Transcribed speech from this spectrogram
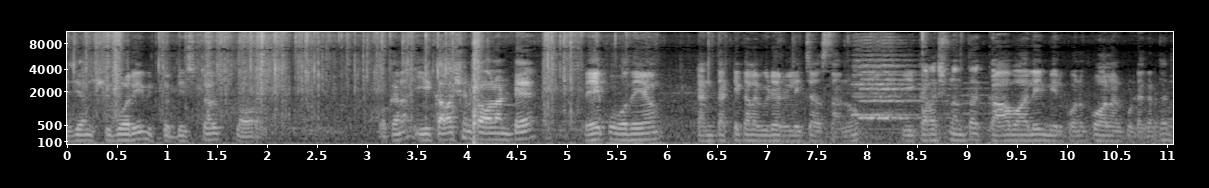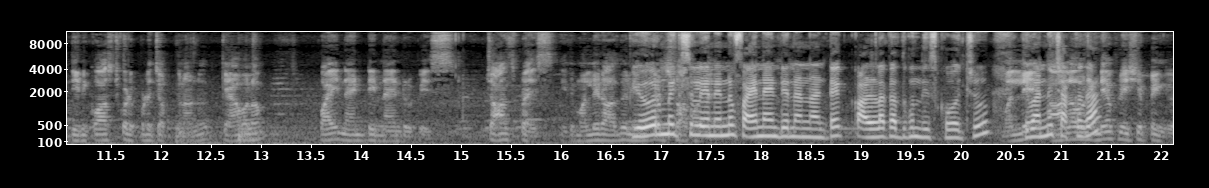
డిజైన్ షుగోరీ విత్ డిజిటల్ ఫ్లవర్ ఓకేనా ఈ కలెక్షన్ కావాలంటే రేపు ఉదయం టెన్ థర్టీ కల్లా వీడియో రిలీజ్ చేస్తాను. ఈ కలెక్షన్ అంతా కావాలి మీరు కొనుక్కోవాలనుకుంటే కనుక దీని కాస్ట్ కూడా ఇప్పుడే చెప్తున్నాను. కేవలం five ninety nine rupees chance price ఇది మళ్ళీ రాదు. ప్యూర్ మిక్స్ లేని ఫైవ్ నైన్టీ నైన్ అంటే కళ్ళకు అద్దుకుని తీసుకోవచ్చు. ఇవన్నీ చక్కగా ఫ్రీ షిప్పింగ్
